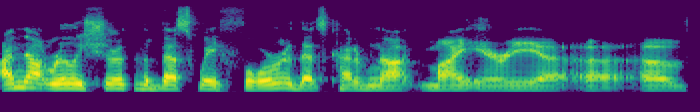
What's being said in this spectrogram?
I'm not really sure the best way forward. That's kind of not my area uh, of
